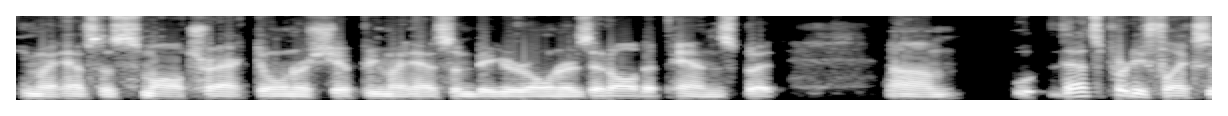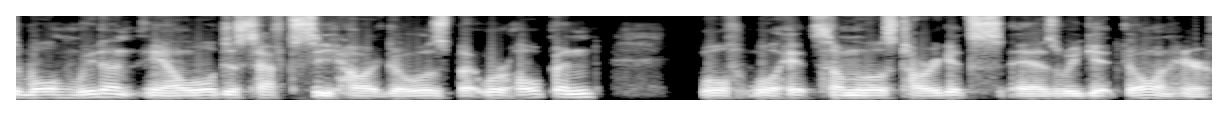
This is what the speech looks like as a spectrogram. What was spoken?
You might have some small tract ownership. You might have some bigger owners. It all depends, but um, that's pretty flexible. We don't, you know, we'll just have to see how it goes. But we're hoping we'll we'll hit some of those targets as we get going here.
